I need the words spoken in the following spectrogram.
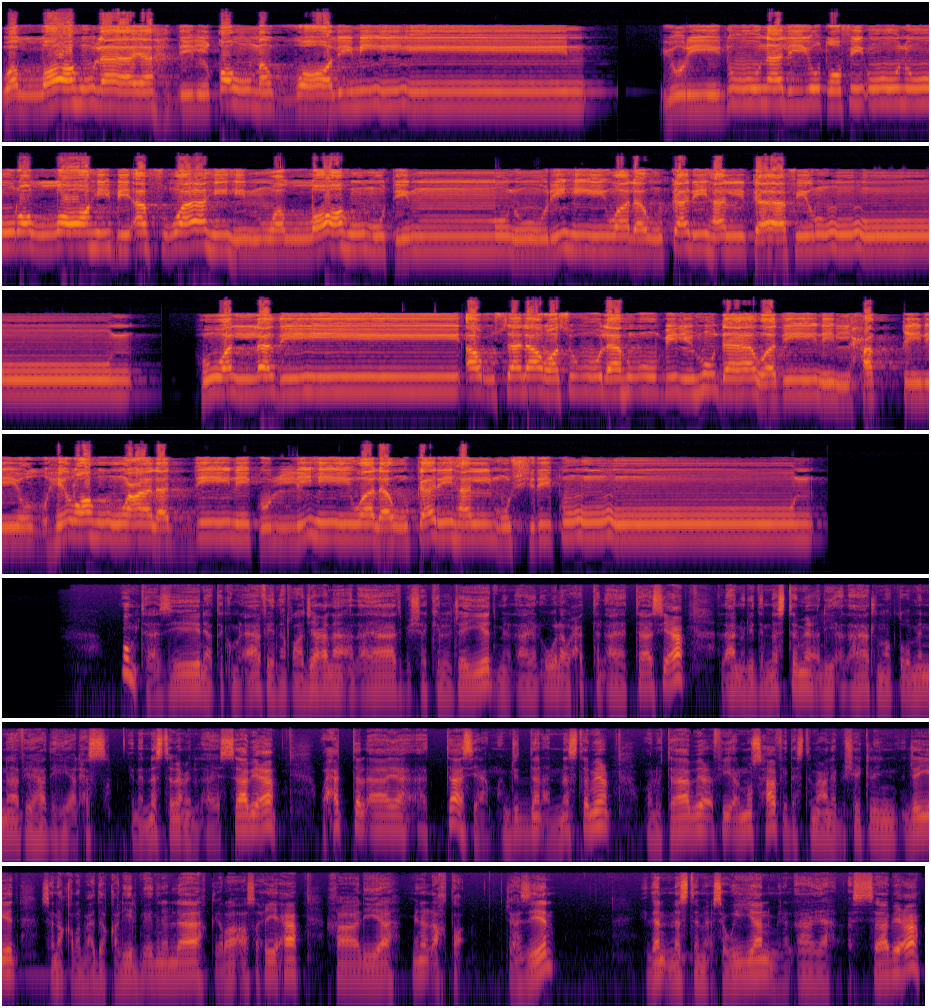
والله لا يهدي القوم الظالمين. يريدون ليطفئوا نور الله بأفواههم والله متم نوره ولو كره الكافرون. هو الذي أرسل رسوله بالهدى ودين الحق ليظهره على الدين كله ولو كره المشركون. ممتازين يعطيكم العافية. إذا راجعنا الآيات بشكل جيد من الآية الأولى وحتى الآية التاسعة. الآن نريد أن نستمع للآيات المطلوبة منا في هذه الحصة. إذا نستمع من الآية السابعة. وحتى الآية التاسعة. مهم جدا أن نستمع ونتابع في المصحف. إذا استمعنا بشكل جيد سنقرأ بعد قليل بإذن الله قراءة صحيحة خالية من الأخطاء. جاهزين؟ إذا نستمع سويا من الآية السابعة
